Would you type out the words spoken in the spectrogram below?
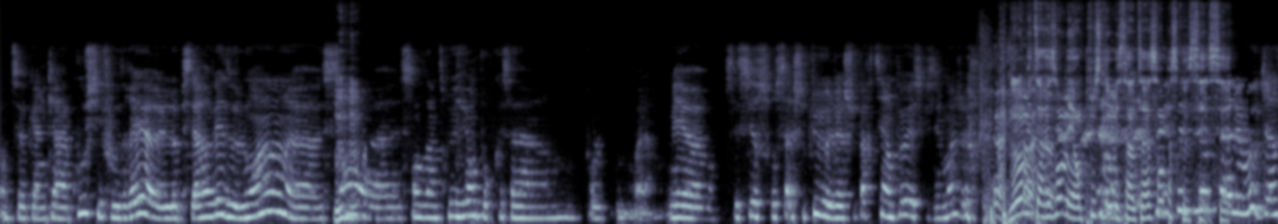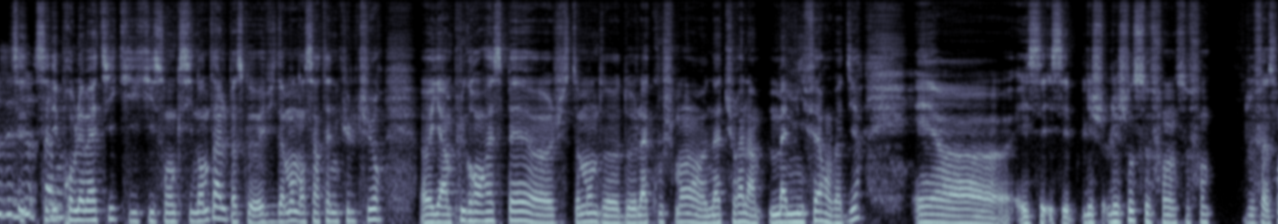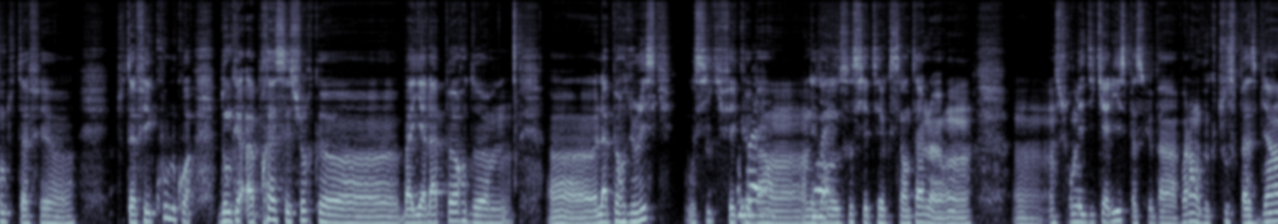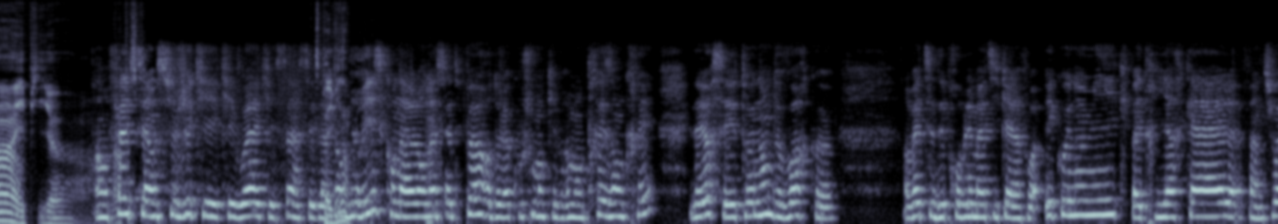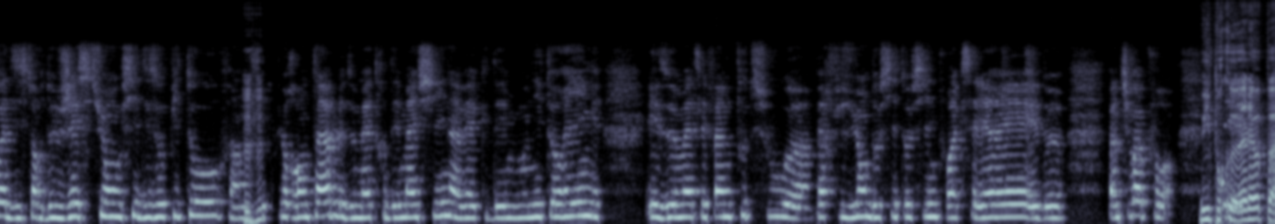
quand quelqu'un accouche, il faudrait euh, l'observer de loin, euh, sans, mhm. euh, sans intrusion pour que ça, pour voilà. Mais c'est sûr sur ça. Je sais plus, je suis partie un peu. Excusez-moi. non, mais t'as raison. Mais en plus, non, mais c'est intéressant parce que c'est c'est des problématiques qui, qui sont occidentales parce que évidemment dans certaines cultures, il y a un plus grand respect justement de, de l'accouchement naturel, un mammifère, on va dire. Et, et c'est les, les choses se font se font de façon tout à fait euh, tout à fait cool quoi. Donc après c'est sûr que euh, bah il y a la peur de euh, la peur du risque aussi qui fait que bah, on, est dans nos sociétés occidentales on, on, on, surmédicalise parce que bah voilà on veut que tout se passe bien et puis en fait c'est un sujet qui est qui est ouais qui est ça c'est la peur du risque. On a on a cette peur de l'accouchement qui est vraiment très ancrée. D'ailleurs c'est étonnant de voir que en fait, c'est des problématiques à la fois économiques, patriarcales, enfin, tu vois, des histoires de gestion aussi des hôpitaux. Enfin, mhm. c'est plus rentable de mettre des machines avec des monitoring et de mettre les femmes toutes sous euh, perfusion d'ocytocine pour accélérer et de Enfin, tu vois, pour. Oui, pour que. Allez hop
